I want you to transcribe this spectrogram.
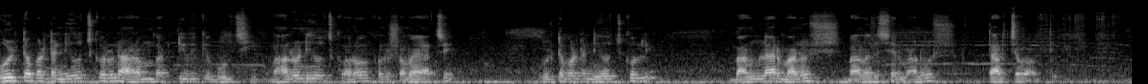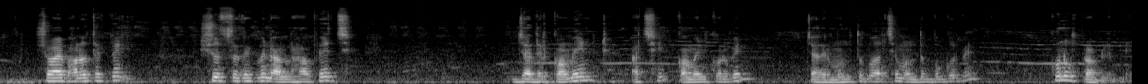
উল্টোপাল্টা নিউজ করো না, আরামবাগ টিভিকে বলছি, ভালো নিউজ করো, কোনো সময় আছে? উল্টোপাল্টা নিউজ করলে বাংলার মানুষ, বাংলাদেশের মানুষ, তার জবাব দেবে সবাই ভালো থাকবেন, সুস্থ থাকবেন, আল্লাহ হাফেজ। যাদের কমেন্ট আছে কমেন্ট করবেন। যাদের মন্তব্য আছে, মন্তব্য করবেন। কোনো প্রবলেম নেই।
